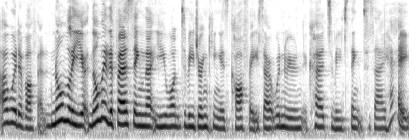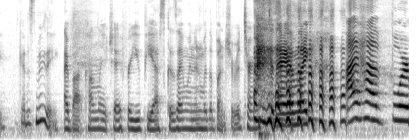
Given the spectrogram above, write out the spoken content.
I would have offered. Normally, you normally the first thing that you want to be drinking is coffee, so it wouldn't have even occurred to me to think to say, "Hey, get a smoothie." I bought con leche for UPS because I went in with a bunch of returns today. I'm like, I have four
